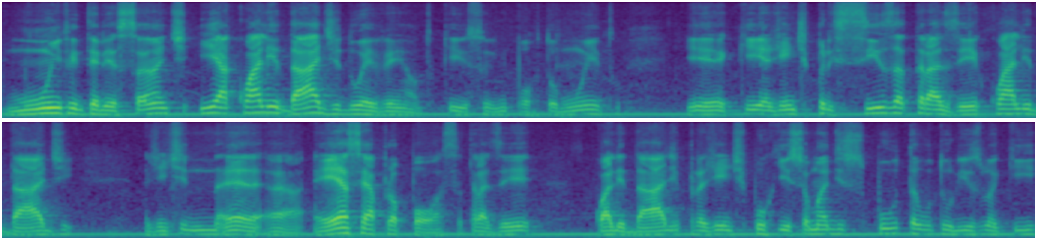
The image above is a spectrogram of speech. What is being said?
muito interessante e a qualidade do evento, que isso importou muito é que a gente precisa trazer qualidade. A gente, é, essa é a proposta, trazer qualidade para a gente, porque isso é uma disputa, o turismo aqui,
